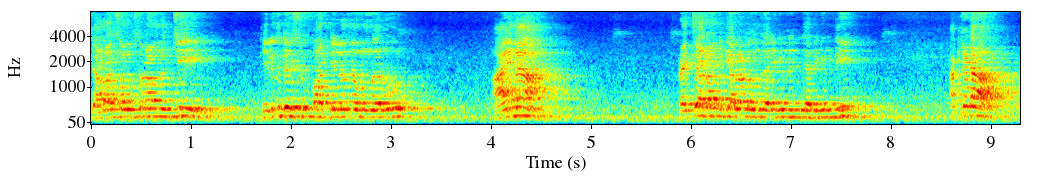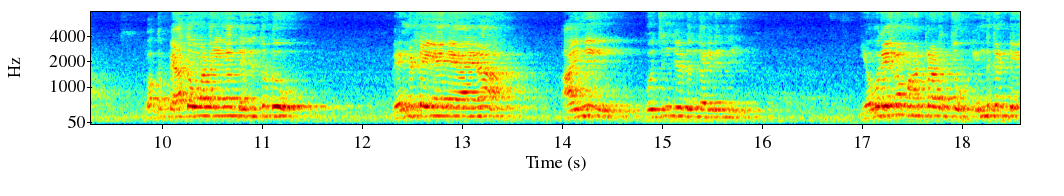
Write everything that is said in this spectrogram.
చాలా సంవత్సరాల నుంచి తెలుగుదేశం పార్టీలోనే ఉన్నారు. ఆయన ప్రచారానికి వెళ్ళడం జరిగింది జరిగింది. అక్కడ ఒక పేదవాడైన దళితుడు వెంకటయ్య అనే ఆయన ఆయన్ని క్వశ్చన్ చేయడం జరిగింది. ఎవరైనా మాట్లాడచ్చు. ఎందుకంటే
